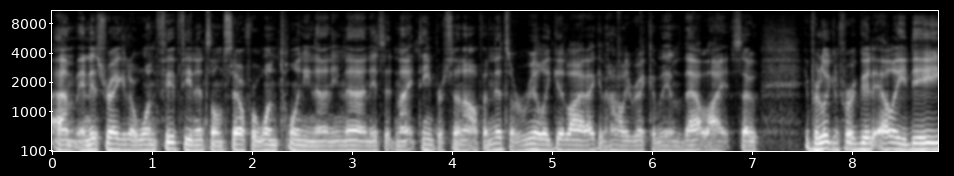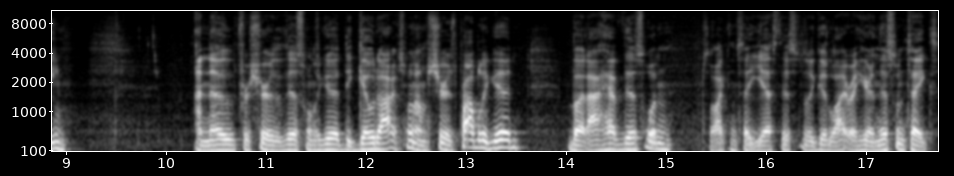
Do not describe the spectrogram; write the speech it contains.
Um, and it's regular 150 and it's on sale for 120.99. It's at 19% off and it's a really good light. I can highly recommend that light. So if you're looking for a good LED, I know for sure that this one's good. The Godox one, I'm sure is probably good, but I have this one, so I can say, yes, this is a good light right here. And this one takes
